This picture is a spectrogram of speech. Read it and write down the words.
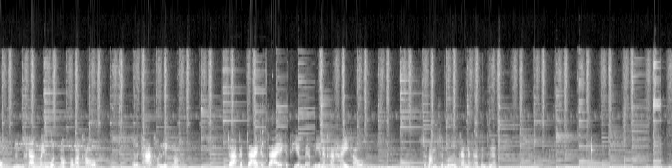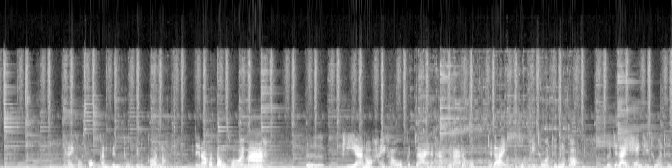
อบหนึ่งครั้งไม่หมดเนาะเพราะว่าเขาเออถาดเขาเล็กเนาะจะกระจายกระจายกระเทียมแบบนี้นะคะ ให้เขาสม่ำเสมอกันนะคะเพื่อนๆ ให้เขาเกาะกันเป็นกลุ่มเป็นก้อนเนาะแต่เราก็ต้องคอยมาเออเคลียเนาะให้เขากระจายนะคะ เวลาเราอบจะได้สุกให้ทั่วถึงแล้วก็เออจะได้แห้งให้ทั่วถึง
